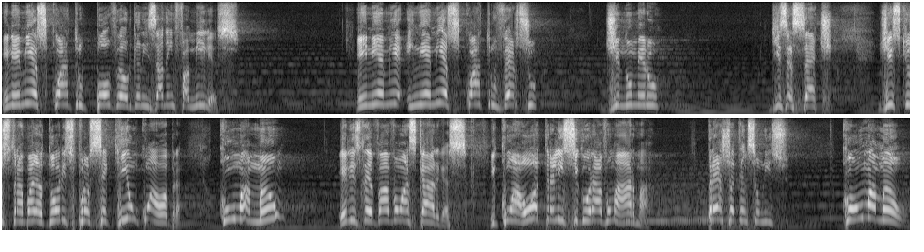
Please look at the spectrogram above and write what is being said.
Em Neemias 4, o povo é organizado em famílias. Em Neemias, em Neemias 4, verso de número 17, diz que os trabalhadores prosseguiam com a obra, com uma mão eles levavam as cargas e com a outra eles seguravam uma arma. Preste atenção nisso. Com uma mão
